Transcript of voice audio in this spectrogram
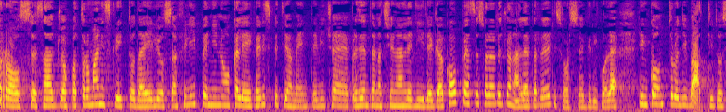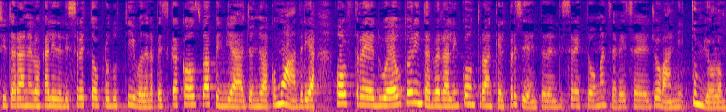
Rosse, saggio a quattro mani scritto da Elio Sanfilippo e Nino Caleca, rispettivamente vicepresidente nazionale di Lega Cop e assessore regionale per le risorse agricole. L'incontro dibattito si terrà nei locali del distretto produttivo della pesca Cosvap in via Gian Giacomo Adria. Oltre due autori interverrà all'incontro anche il presidente del distretto mazzarese Giovanni Tumbiolo.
